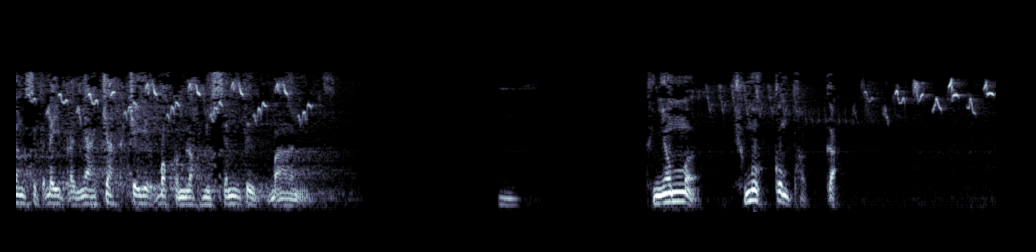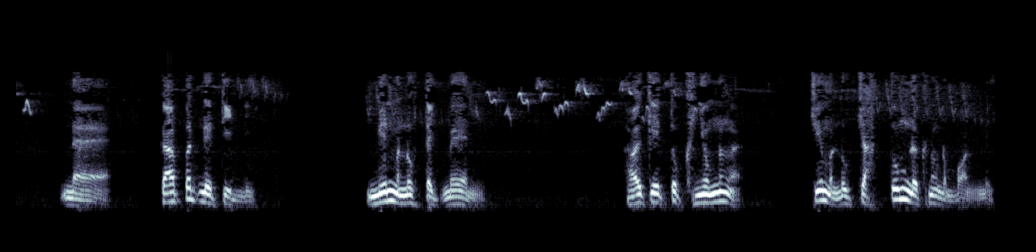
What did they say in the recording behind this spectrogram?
ដឹងសេចក្តីប្រាជ្ញាចាស់ខ្ចីរបស់កំឡុះនេះសិនទៅបាន ខ្ញុំឈ្មោះកុំផកៈណែការពិតនៅទីនេះ មានមនុស្សតិចមែនហើយគេទុកខ្ញុំនឹងជាមនុស្សចាស់ទុំនៅក្នុងតំបន់នេះ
